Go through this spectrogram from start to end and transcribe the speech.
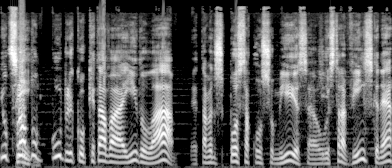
E o Sim. próprio público que estava indo lá, estava eh, disposto a consumir o Stravinsky, né?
